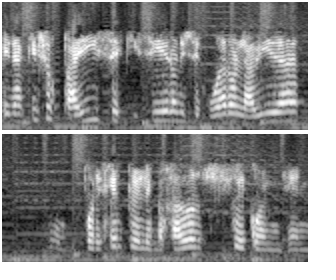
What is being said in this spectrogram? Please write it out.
en aquellos países que hicieron y se jugaron la vida, por ejemplo, el embajador sueco en, en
